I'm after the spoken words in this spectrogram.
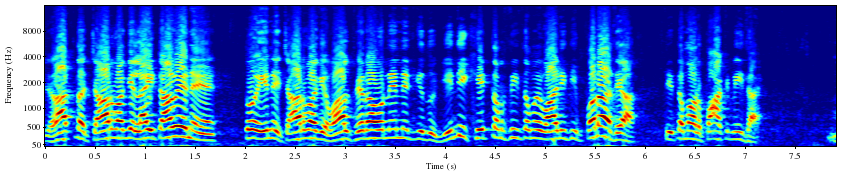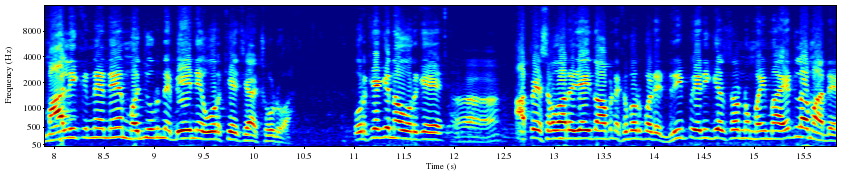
રાતના ચાર વાગે લાઇટ આવે ને, તો એને ચાર વાગે વાલ ફેરાવોને એને જ કીધું, જેદી ખેતરથી તમે વાડીથી પરા થયા, તે તમારો પાક નહીં થાય. માલિકને ને મજૂરને બેને ઓળખે છે આ છોડવા. ઓળખે કે ના ઓળખે આપે સવારે જાય તો આપણે ખબર પડે ડ્રીપ એરિગેશનનો મહિમા એટલા માટે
